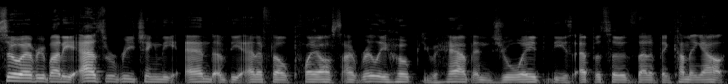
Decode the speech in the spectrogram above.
So, everybody, as we're reaching the end of the NFL playoffs, I really hope you have enjoyed these episodes that have been coming out,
